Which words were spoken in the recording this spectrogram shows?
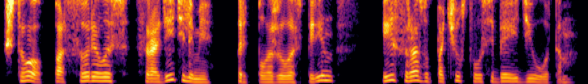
«Что, поссорилась с родителями?» — предположил Аспирин и сразу почувствовал себя идиотом.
